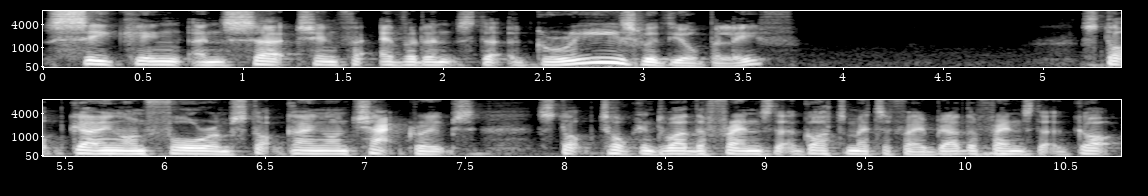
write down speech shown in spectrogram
seeking and searching for evidence that agrees with your belief, stop going on forums, stop going on chat groups, stop talking to other friends that have got emetophobia, other friends that have got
